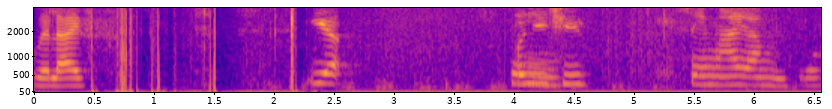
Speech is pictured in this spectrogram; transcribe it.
We're live. Yeah. On Same. YouTube. Same, I am as well.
